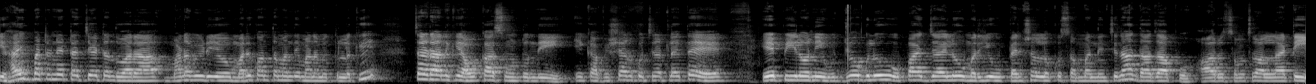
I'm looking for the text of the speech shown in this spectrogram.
ఈ హైప్ బటన్ని టచ్ చేయడం ద్వారా మన వీడియో మరికొంతమంది మన మిత్రులకి చేరడానికి అవకాశం ఉంటుంది. ఇక విషయానికి వచ్చినట్లయితే ఏపీలోని ఉద్యోగులు ఉపాధ్యాయులు మరియు పెన్షన్లకు సంబంధించిన దాదాపు ఆరు సంవత్సరాల నాటి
